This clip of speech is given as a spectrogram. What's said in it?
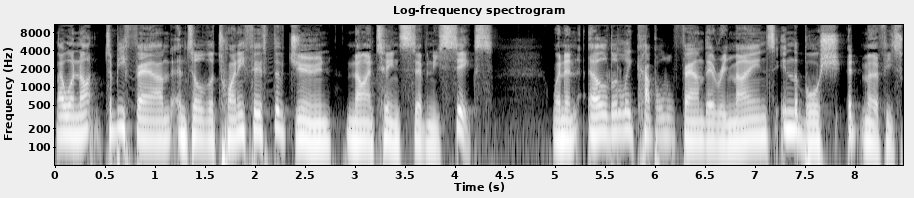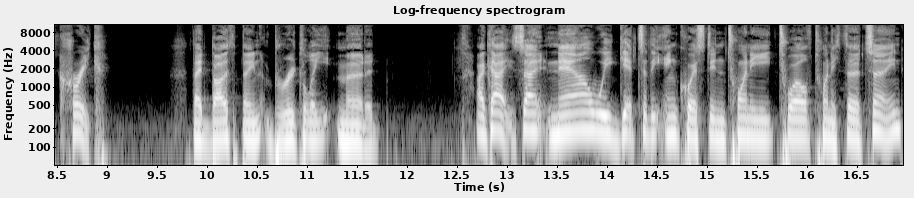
they were not to be found until the 25th of June 1976, when an elderly couple found their remains in the bush at Murphy's Creek. They'd both been brutally murdered. Okay, so now we get to the inquest in 2012 2013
